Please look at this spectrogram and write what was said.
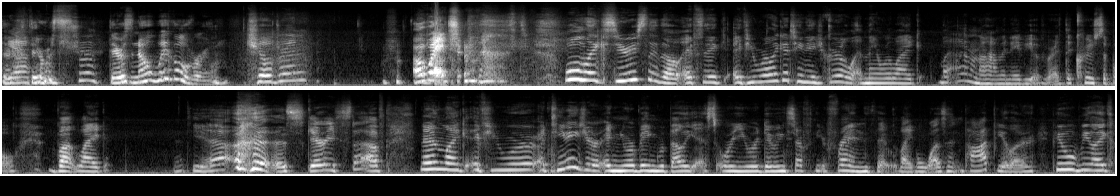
there, yeah, there was true. there was no wiggle room Children. A witch Well, like seriously though, if they if you were like a teenage girl and they were like, I don't know how many of you have read The Crucible, but like, yeah, scary stuff. Then like if you were a teenager and you were being rebellious or you were doing stuff with your friends that like wasn't popular, people would be like,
